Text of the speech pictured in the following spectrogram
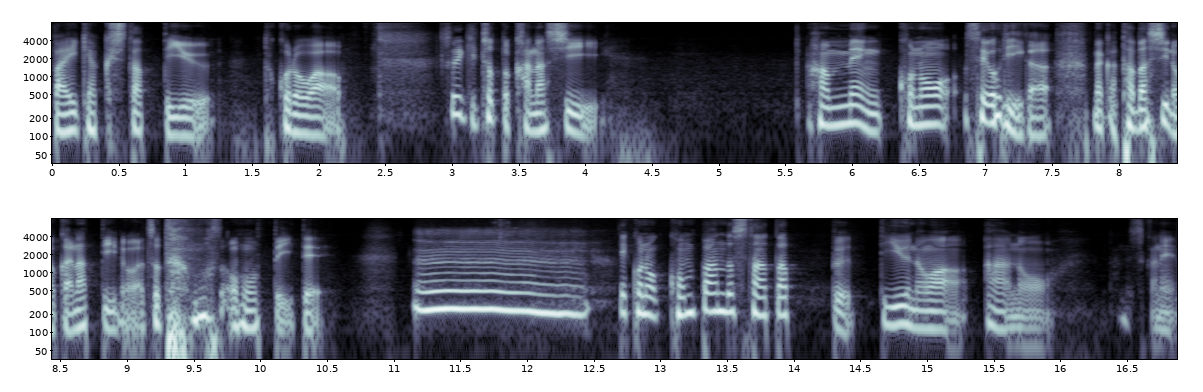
売却したっていうところは正直ちょっと悲しい反面このセオリーがなんか正しいのかなっていうのはちょっと思っていてうーん。でこのコンパウンドスタートアップっていうのはあのなんですかね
